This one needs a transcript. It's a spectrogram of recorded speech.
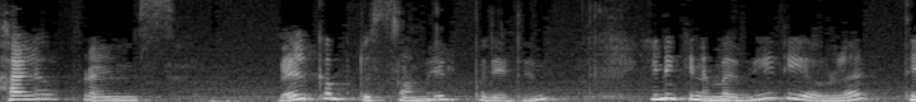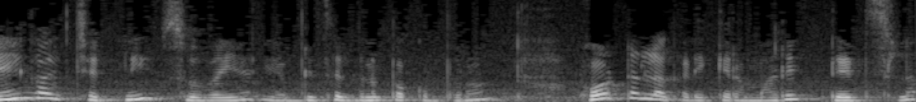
ஹலோ ஃப்ரெண்ட்ஸ் வெல்கம் டு சமையல் புதிது இன்றைக்கி நம்ம வீடியோவில் தேங்காய் சட்னி சுவையாக எப்படி செய்யுதுன்னு பார்க்க போகிறோம் ஹோட்டலில் கிடைக்கிற மாதிரி டேட்ஸில்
